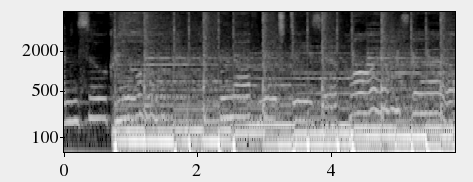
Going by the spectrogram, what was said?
and so cold, full of which disappoints the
